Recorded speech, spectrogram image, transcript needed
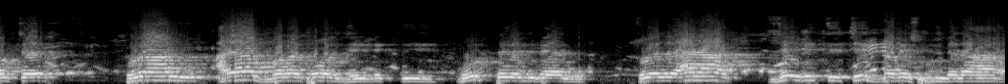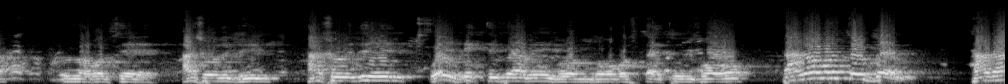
বলছে কোরআন আয়াত বলার পর যে ব্যক্তি মুখ ফিরে দিবেন কোরআনের আয়াত যে ব্যক্তি ঠিকভাবে শুনবে না আল্লাহ বলছে আসল দিন আসল দিন ওই ব্যক্তিকে আমি বন্ধ অবস্থায় তুলব। তারা আমার চলবেন তারা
